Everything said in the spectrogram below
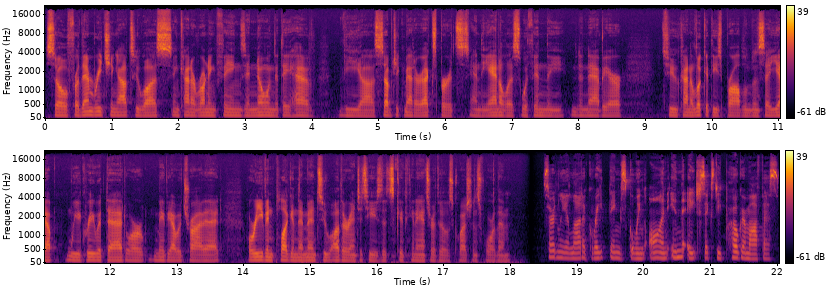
So for them reaching out to us and kind of running things and knowing that they have the uh, subject matter experts and the analysts within the, the NavAir to kind of look at these problems and say, yep, we agree with that, or maybe I would try that, or even plugging them into other entities that can, can answer those questions for them. Certainly, a lot of great things going on in the H60 program office.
